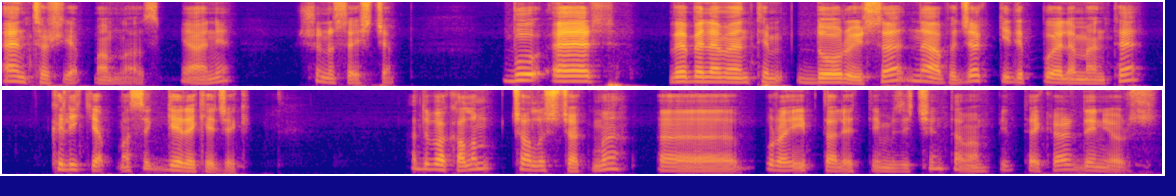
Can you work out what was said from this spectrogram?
enter yapmam lazım. Yani şunu seçeceğim. Bu eğer web elementim doğruysa ne yapacak? Gidip bu elemente klik yapması gerekecek. Hadi bakalım çalışacak mı? Ee, burayı iptal ettiğimiz için tamam bir tekrar deniyoruz.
